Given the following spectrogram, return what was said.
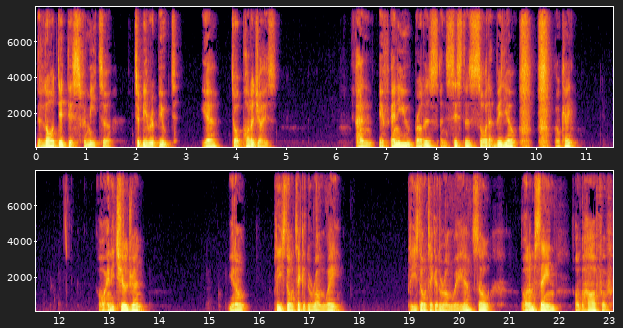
the Lord did this for me to, to be rebuked, yeah, to apologize. And if any of you brothers and sisters saw that video, okay, or any children, you know, please don't take it the wrong way. Please don't take it the wrong way, yeah? So, all I'm saying on behalf of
